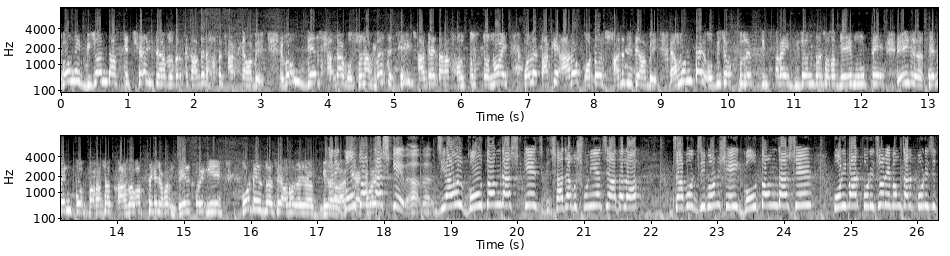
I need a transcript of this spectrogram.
এবং এই বিজন দাসকে ছেড়ে দিতে হবে তাদেরকে তাদের হাতে থাকতে হবে। এবং যে সাজা ঘোষণা হয়েছে সেই সাজায় তারা সন্তুষ্ট নয় ফলে তাকে আরও কঠোর সাজা দিতে হবে। এমনটাই অভিযোগ তুলে কিন্তু তারা এই বিজন দাস অর্থাৎ যে মুহূর্তে এই সেভেন কোর্ট বারাসাত আদালত থেকে যখন বের করে নিয়ে কোর্ট এজলাসে মানে গৌতম দাসকে জিয়াউল গৌতম দাসকে সাজা শুনিয়েছে আদালত। যাবজ্জীবন সেই গৌতম দাসের পরিবার পরিজন এবং তার পরিচিত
